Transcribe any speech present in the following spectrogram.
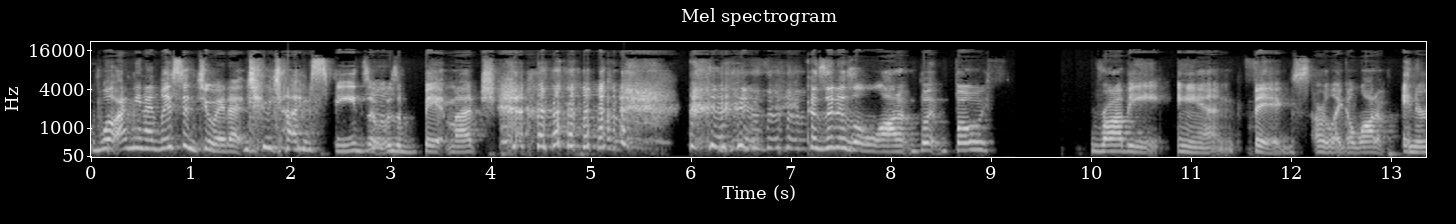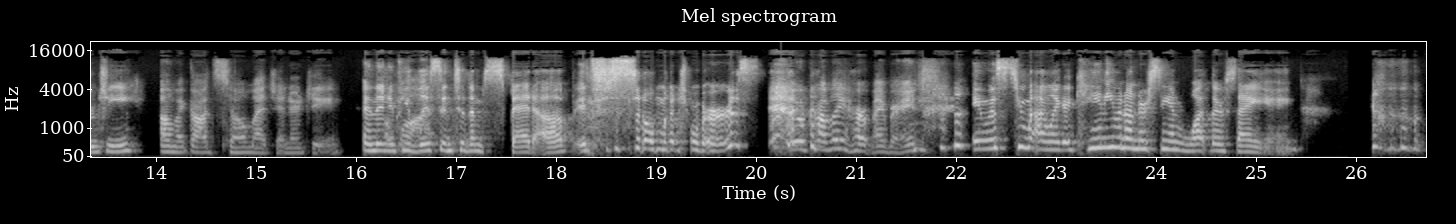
Well, I mean, I listened to it at two times speed, so it was a bit much. Because it is a lot of, but both Robbie and Figs are like a lot of energy. oh my god, so much energy. And then A if you listen to them sped up, it's just so much worse. It would probably hurt my brain. It was too much. I'm like, I can't even understand what they're saying. They're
